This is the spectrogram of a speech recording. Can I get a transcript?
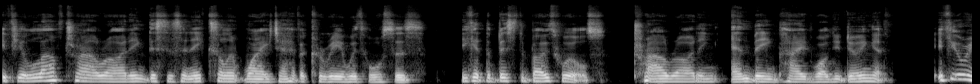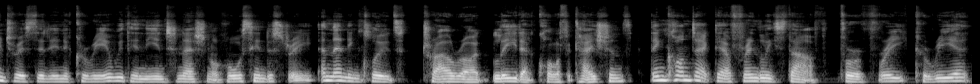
If you love trail riding, this is an excellent way to have a career with horses. You get the best of both worlds trail riding and being paid while you're doing it. If you're interested in a career within the international horse industry, and that includes trail ride leader qualifications, then contact our friendly staff for a free career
